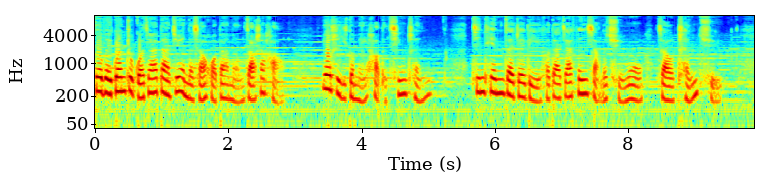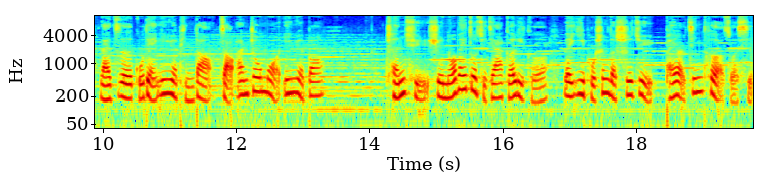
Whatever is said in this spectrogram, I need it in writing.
各位关注国家大剧院的小伙伴们，早上好！又是一个美好的清晨。今天在这里和大家分享的曲目叫《晨曲》，来自古典音乐频道“早安周末音乐包”。《晨曲》是挪威作曲家格里格为易卜生的诗句《培尔金特》所写，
